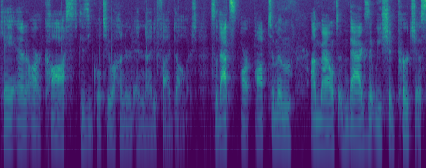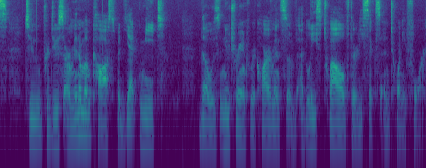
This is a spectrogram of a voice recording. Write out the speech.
okay, and our cost is equal to $195. So that's our optimum amount of bags that we should purchase to produce our minimum cost, but yet meet those nutrient requirements of at least 12, 36, and 24.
